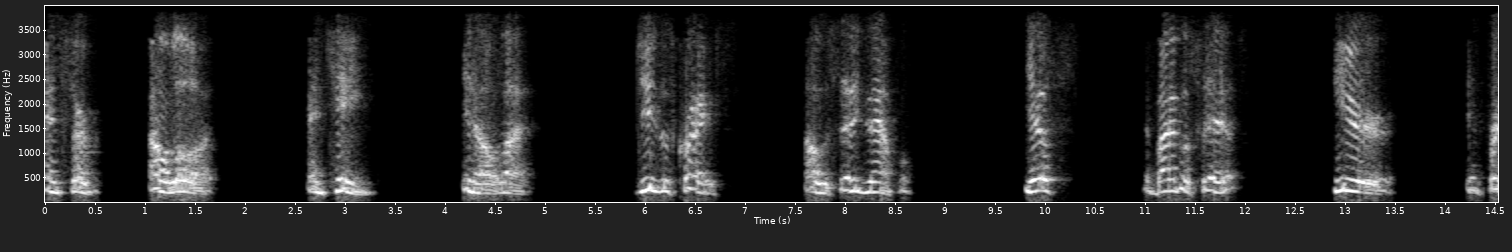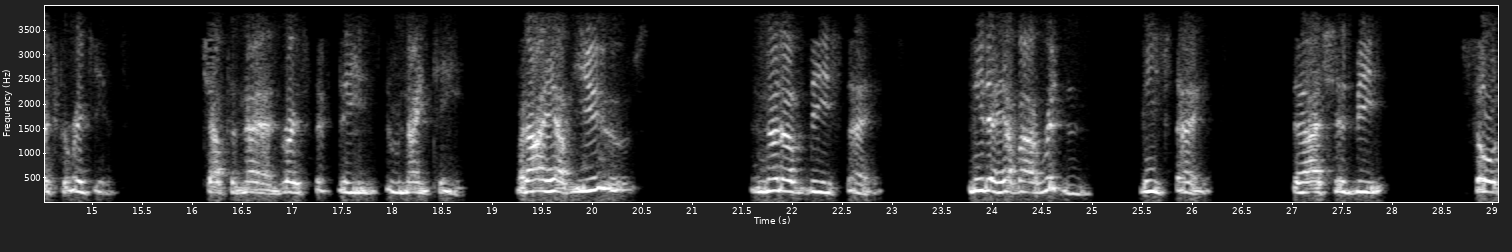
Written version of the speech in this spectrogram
and servant, our Lord and King in our life. Jesus Christ, our set example. Yes, the Bible says here in 1 Corinthians chapter 9, verse 15 through 19, but I have used none of these things, neither have I written these things, that I should be so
